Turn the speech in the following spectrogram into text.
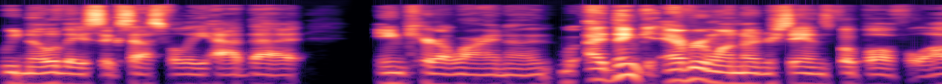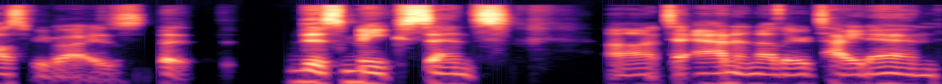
We know they successfully had that in Carolina. I think everyone understands football philosophy wise that this makes sense uh, to add another tight end.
